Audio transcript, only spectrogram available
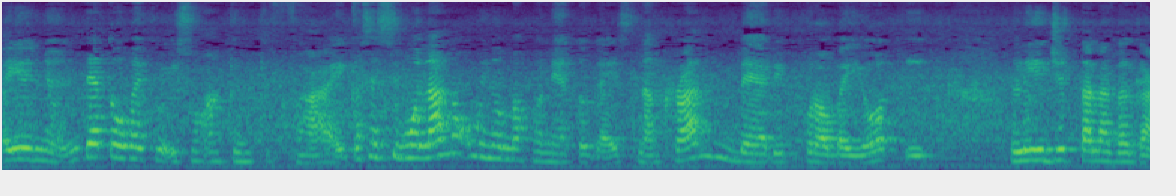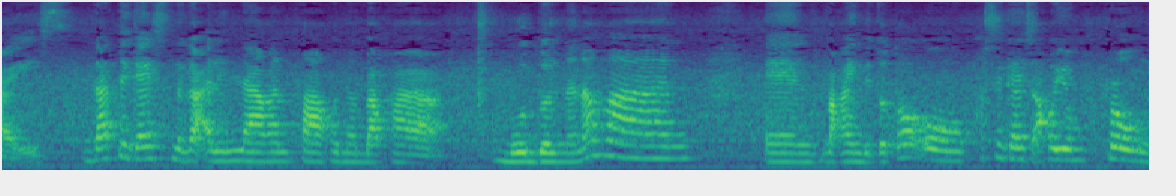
Ayun yun. Itetukay ko isang aking kifay. Kasi simula nung uminom ako nito guys, ng cranberry probiotic, legit talaga guys. Dati guys, nag-aalinlangan pa ako na baka budol na naman, and baka hindi totoo. Kasi guys, ako yung prone.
